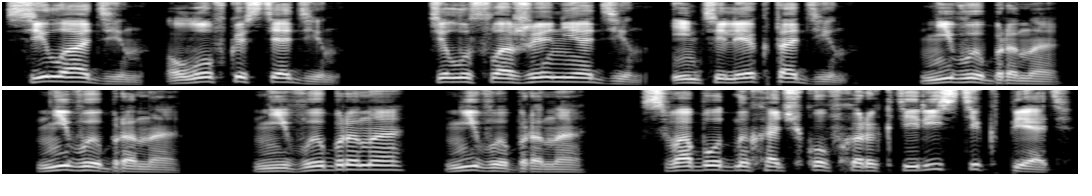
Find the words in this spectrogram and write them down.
Сила 1. Ловкость 1. Телосложение 1. Интеллект 1. Не выбрано. Не выбрано. Не выбрано. Не выбрано. Свободных очков характеристик 5.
